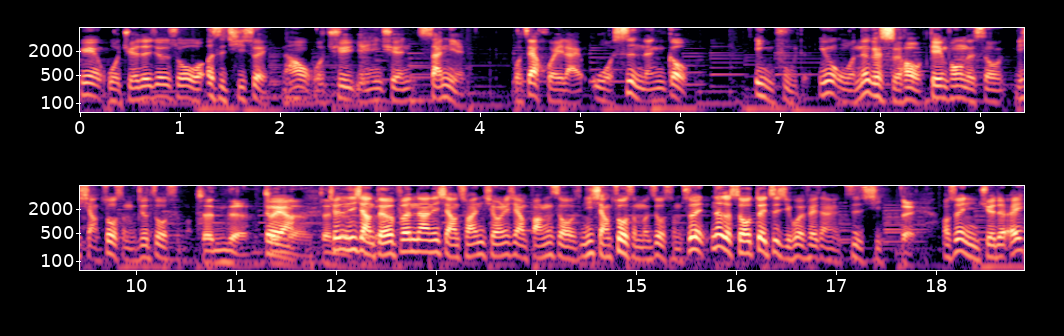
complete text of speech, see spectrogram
因为我觉得就是说我二十七岁，然后我去演艺圈三年，我再回来，我是能够应付的。因为我那个时候巅峰的时候，你想做什么就做什么。真的。对啊，就是你想得分啊，你想传球，你想防守，你想做什么做什么。所以那个时候对自己会非常有自信。对。哦，所以你觉得，哎，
